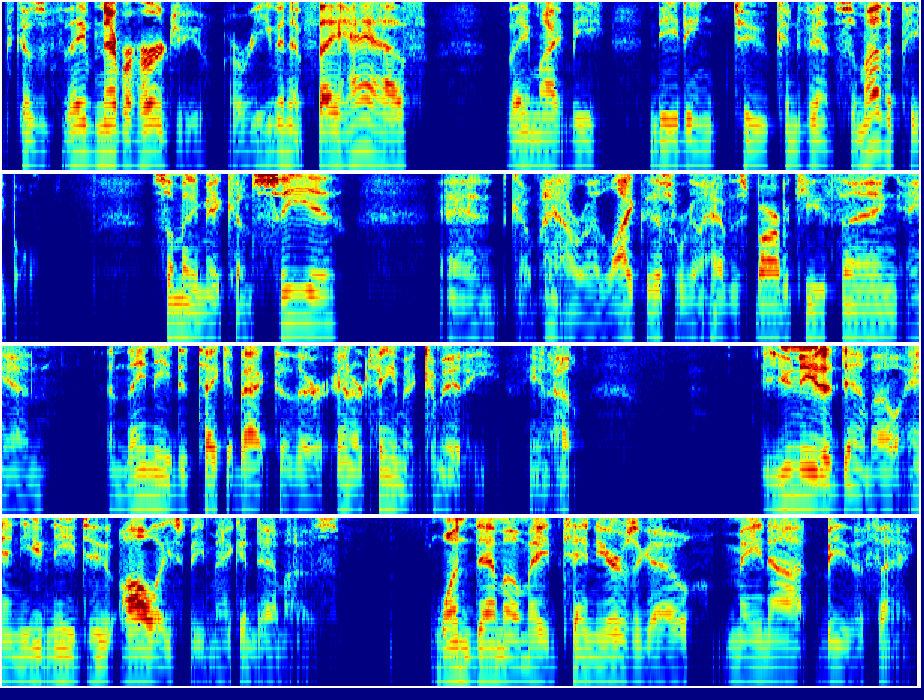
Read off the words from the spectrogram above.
Because if they've never heard you, or even if they have, they might be needing to convince some other people. Somebody may come see you and go, man, I really like this. We're going to have this barbecue thing, and and they need to take it back to their entertainment committee. You know, you need a demo, and you need to always be making demos. One demo made ten years ago may not be the thing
